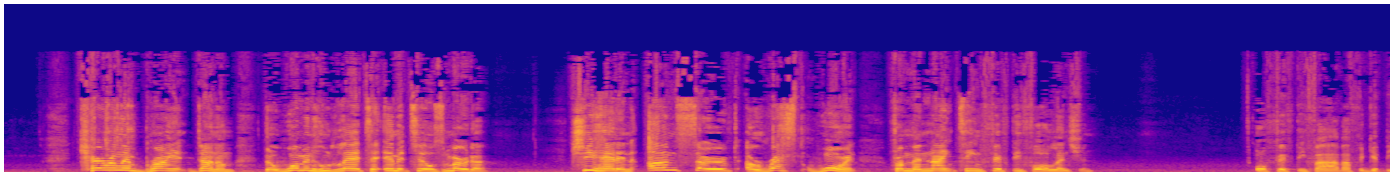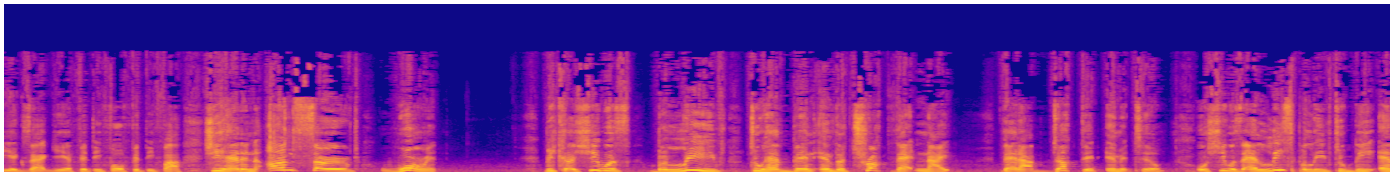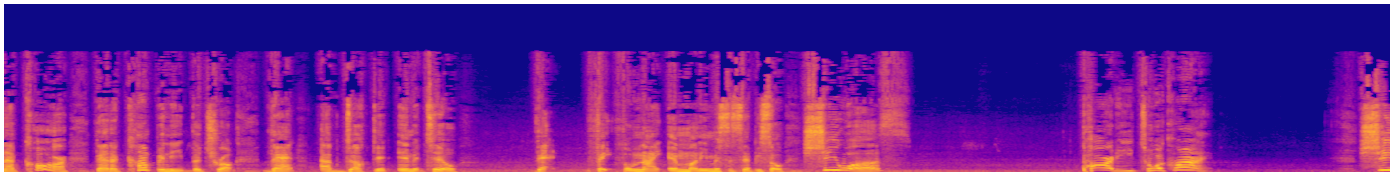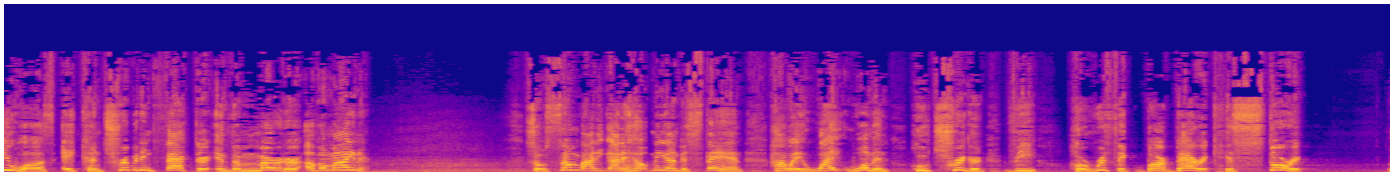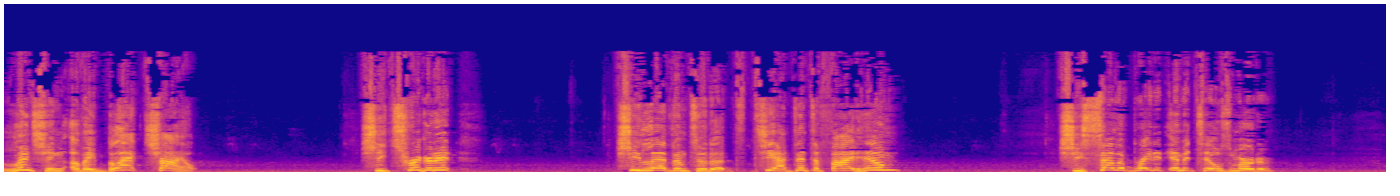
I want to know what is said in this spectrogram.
Carolyn Bryant Donham, the woman who led to Emmett Till's murder, she had an unserved arrest warrant from the 1954 lynching. Or 55, I forget the exact year, 54, 55. She had an unserved warrant because she was believed to have been in the truck that night that abducted Emmett Till, or she was at least believed to be in a car that accompanied the truck that abducted Emmett Till that fateful night in Money, Mississippi. So she was party to a crime. She was a contributing factor in the murder of a minor. So somebody got to help me understand how a white woman who triggered the horrific, barbaric, historic lynching of a black child. She triggered it. She led them to the, she identified him. She celebrated Emmett Till's murder.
